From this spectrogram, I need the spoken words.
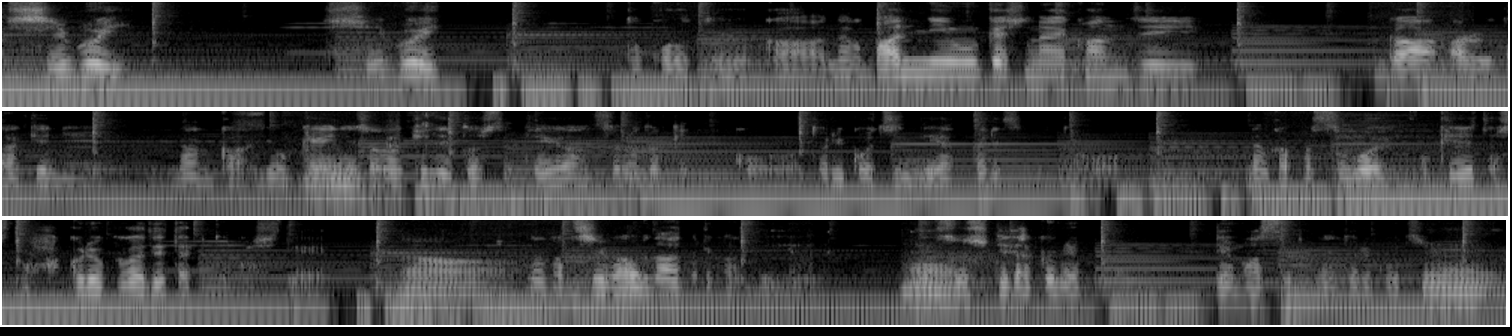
渋い、渋いところというか、なんか万人受けしない感じがあるだけに、なんか余計にその記事として提案するときにこうトリコチンでやったりするとなんかやっぱすごいこう記事としての迫力が出たりとかしてあなんか違うなって感じで、うん。組織だけでも出ますよねトリコチン、うん。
